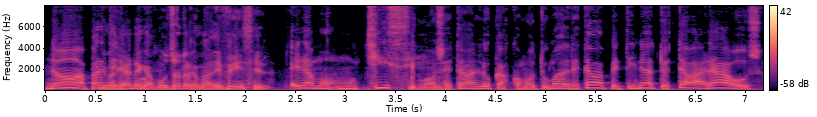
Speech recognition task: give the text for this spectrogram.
no, aparte Imagínate éramos, que es más difícil. éramos muchísimos, estaban locas como tu madre, estaba Petinato, estaba Araos,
